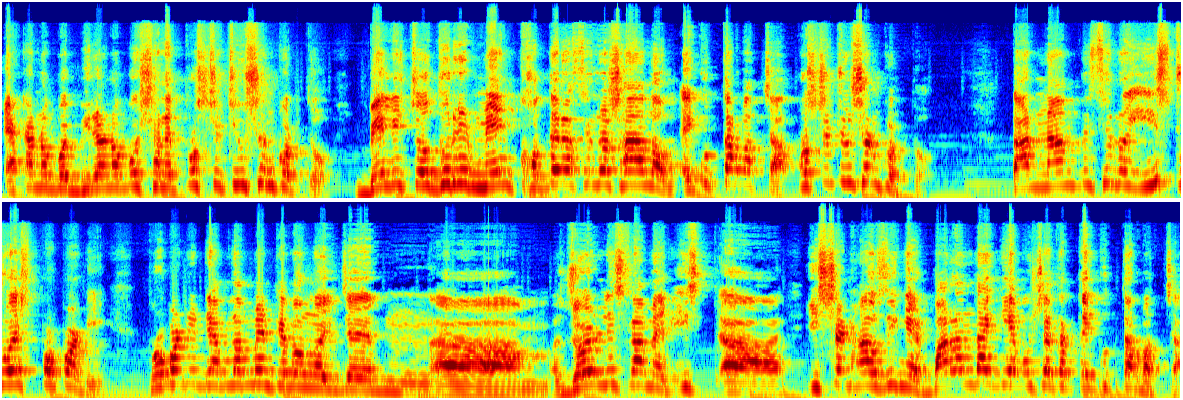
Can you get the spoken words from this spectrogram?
একানব্বই বিরানব্বই সালে প্রস্টিটিউশন করতো। বেলি চৌধুরীর মেইন খদ্দের ছিল শাহ আলম এই কুত্তার বাচ্চা প্রস্টিটিউশন করতো। তার নাম দিছিল east west property property development এবং ওই যে উম, ইসলামের ইস্টার্ন হাউজিং এর বারান্দায় গিয়ে বসে থাকতো এই কুত্তার বাচ্চা।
